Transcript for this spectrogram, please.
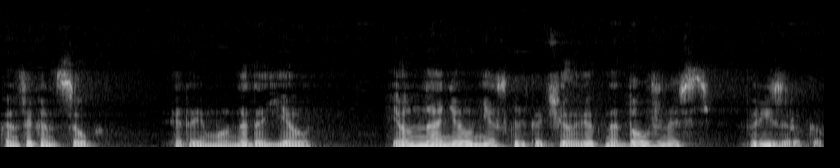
Конце концов, это ему надоело, и он нанял несколько человек на должность призраков.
